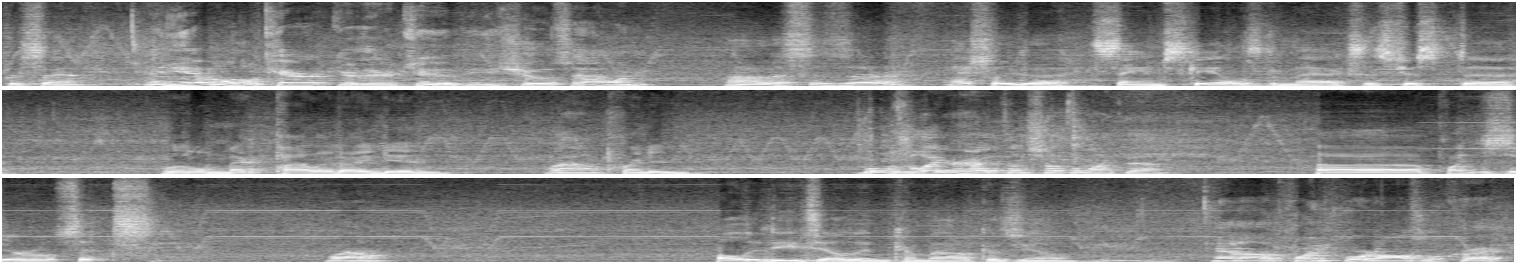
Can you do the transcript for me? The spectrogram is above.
percent. And you have a little character there too, if you could show us that one. Uh, this is uh, actually the same scale as the mechs. It's just uh, a little mech pilot I did, Wow. printed What was the layer height on something like that? uh, .06. Wow. All the detail didn't come out because you know, And on a point four nozzle, correct?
